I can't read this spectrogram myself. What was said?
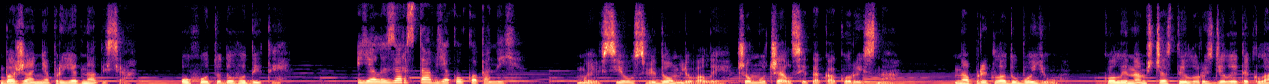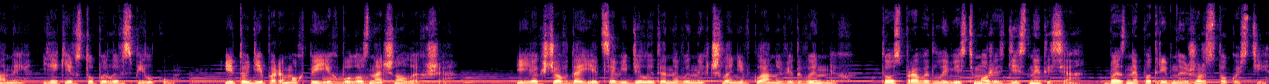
бажання приєднатися, охоту догодити. Єлизар став як укопаний. Ми всі усвідомлювали, чому Челсі така корисна. Наприклад, у бою, коли нам щастило розділити клани, які вступили в спілку, і тоді перемогти їх було значно легше. І якщо вдається відділити невинних членів клану від винних, то справедливість може здійснитися без непотрібної жорстокості.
